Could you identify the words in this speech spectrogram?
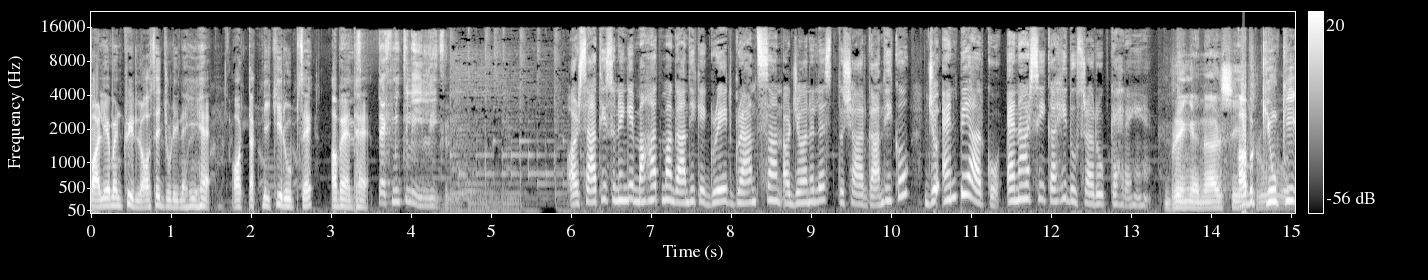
पार्लियामेंट्री लॉ से जुड़ी नहीं है और तकनीकी रूप से अवैध है। टेक्निकली इलीगल और साथ ही सुनेंगे महात्मा गांधी के ग्रेट ग्रैंडसन और जर्नलिस्ट तुषार गांधी को जो एनपीआर को एनआरसी का ही दूसरा रूप कह रहे हैं। Bring NRC अब क्योंकि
